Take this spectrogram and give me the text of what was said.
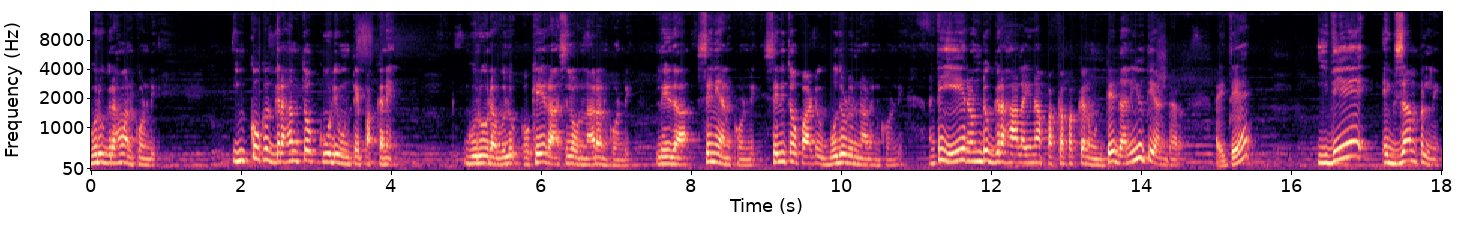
గురుగ్రహం అనుకోండి. ఇంకొక గ్రహంతో కూడి ఉంటే పక్కనే గురు రవులు ఒకే రాశిలో ఉన్నారనుకోండి. లేదా శని అనుకోండి. శనితో పాటు బుధుడు ఉన్నాడు అనుకోండి అంటే ఏ రెండు గ్రహాలైనా పక్క పక్కన ఉంటే దాని యుతి అంటారు. అయితే ఇదే ఎగ్జాంపుల్ని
